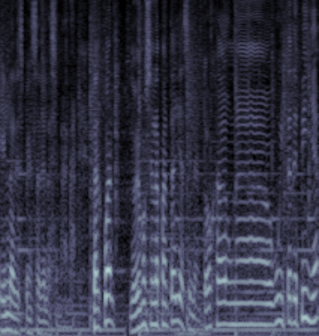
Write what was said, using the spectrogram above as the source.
en la despensa de la semana. Tal cual, lo vemos en la pantalla, se le antoja una agüita de piña,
